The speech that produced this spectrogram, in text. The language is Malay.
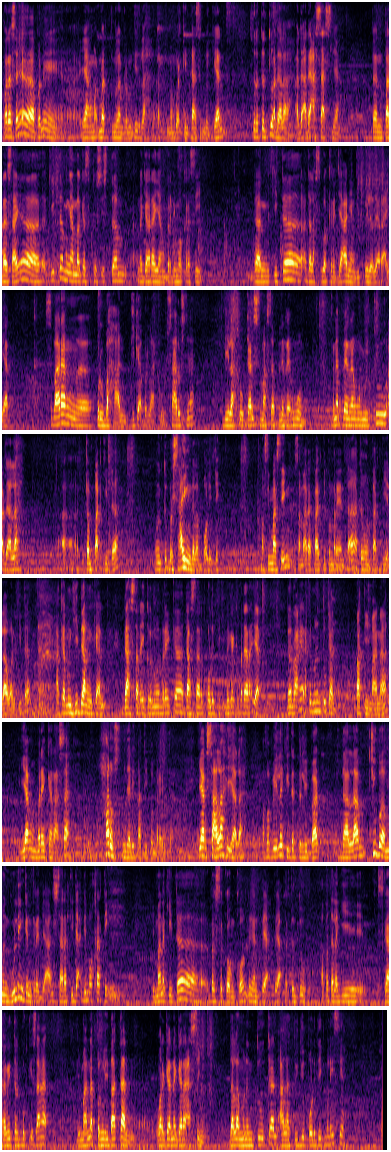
pada saya apa ni yang amat malam berhenti telah membuat kintahan sedemikian sudah tentu adalah ada ada asasnya. Dan pada saya kita mengamalkan satu sistem negara yang berdemokrasi. Dan kita adalah sebuah kerajaan yang dipilih oleh rakyat. Sebarang eh, perubahan jika berlaku seharusnya dilakukan semasa pilihan umum. Kerana pilihan umum itu adalah uh, tempat kita untuk bersaing dalam politik masing-masing sama ada parti pemerintah atau parti lawan kita akan menghidangkan dasar ekonomi mereka, dasar politik mereka kepada rakyat. Dan rakyat akan menentukan parti mana yang mereka rasa harus menjadi parti pemerintah. Yang salah ialah apabila kita terlibat dalam cuba menggulingkan kerajaan secara tidak demokratik. Di mana kita bersekongkol dengan pihak-pihak tertentu. Apatah lagi sekarang ini terbukti sangat di mana penglibatan warga negara asing dalam menentukan ala tuju politik Malaysia.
